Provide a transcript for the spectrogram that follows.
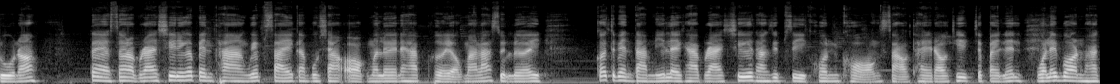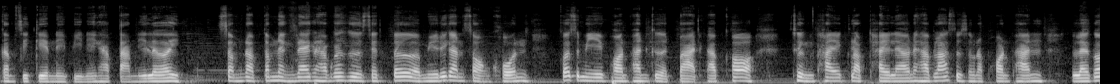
ดูเนาะแต่สำหรับรายชื่อนี้ก็เป็นทางเว็บไซต์กัมพูชาออกมาเลยนะครับ เผยออกมาล่าสุดเลย ก็จะเป็นตามนี้เลยครับ รายชื่อทั้ง 14 คนของสาวไทยเราที่จะไปเล่นวอลเลย์บอลมหกรรมซีเกมในปีนี้ครับตามนี้เลย สำหรับตำแหน่งแรกนะครับก็คือเซตเตอร์มีด้วยกัน 2 คน ก็จะมีพรพันธ์เกิดปาดครับก็ถึงไทยกลับไทยแล้วนะครับ ล่าสุดสำหรับพรพันธ์และก็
